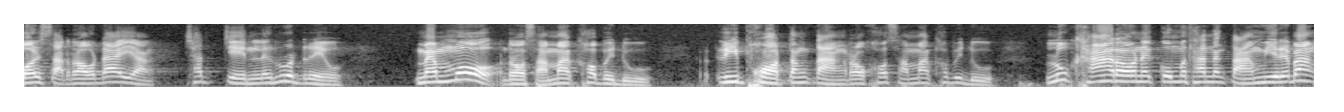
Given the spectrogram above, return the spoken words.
บริษัทเราได้อย่างชัดเจนและรวดเร็ว m ม m o เราสามารถเข้าไปดูรีพอร์ตต่างๆ เราเขาสามารถเข้าไปดู ลูกค้าเราในกรมธรรม์ต่างๆ มีอะไรบ้าง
